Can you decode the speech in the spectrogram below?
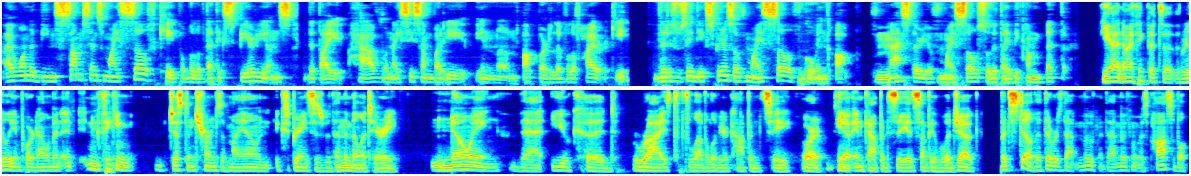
I want to be, in some sense, myself capable of that experience that I have when I see somebody in an upper level of hierarchy. That is to say, the experience of myself going up, mastery of myself so that I become better. Yeah, no, I think that's a really important element. And in thinking just in terms of my own experiences within the military, knowing that you could rise to the level of your competency or, you know, incompetency, as some people would joke, but still that there was that movement that movement was possible.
